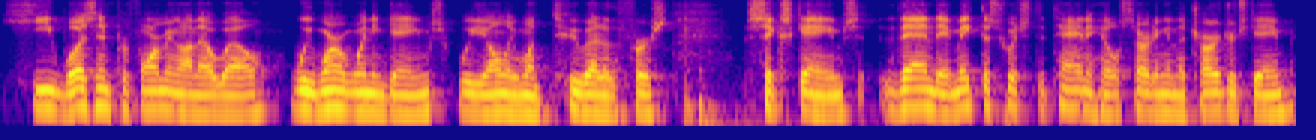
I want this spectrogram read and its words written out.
he wasn't performing on that well. We weren't winning games. We only won two out of the first six games. Then they make the switch to Tannehill starting in the Chargers game.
